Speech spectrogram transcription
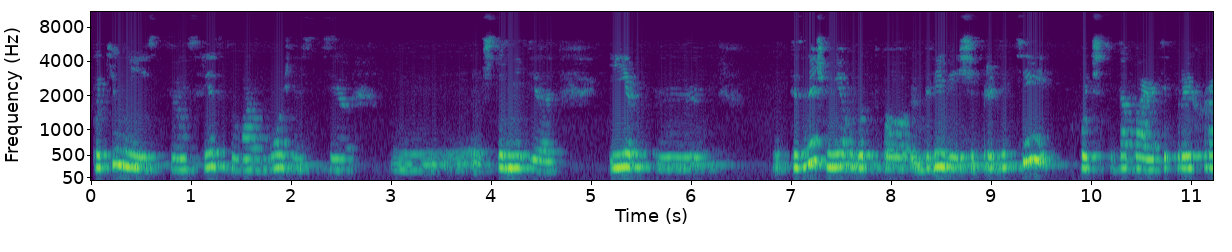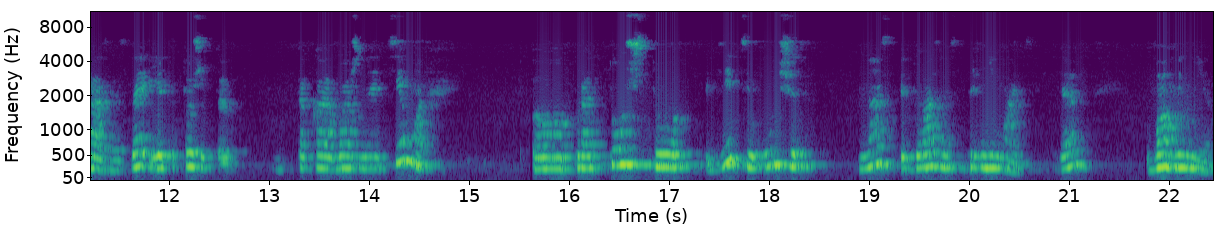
какие у меня есть средства, возможности, что мне делать. И ты знаешь, мне вот две вещи про детей хочется добавить и про их разность, да, и это тоже такая важная тема про то, что дети учат нас эту разность принимать, да, вовне.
